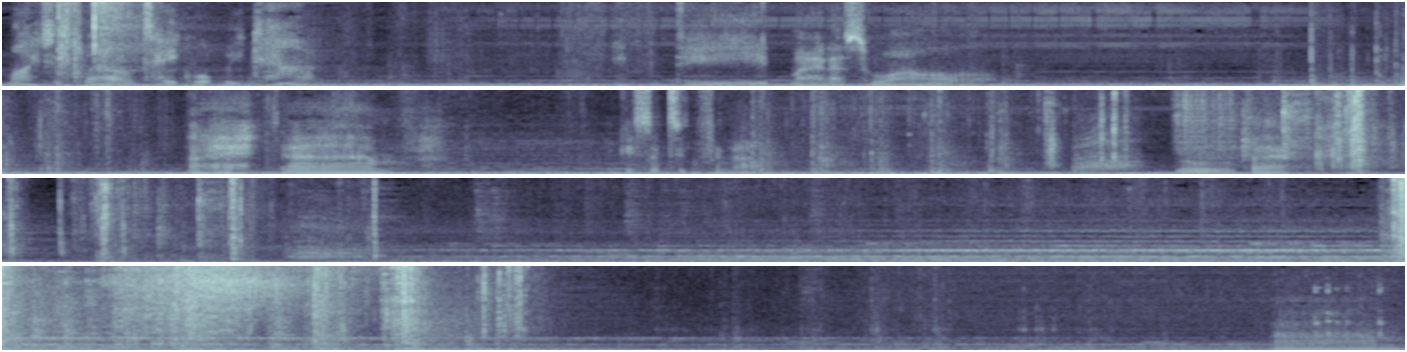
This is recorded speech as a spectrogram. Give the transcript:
Might as well take what we can. Indeed, might as well. Okay, um, I guess that's it for now. Back. Um,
